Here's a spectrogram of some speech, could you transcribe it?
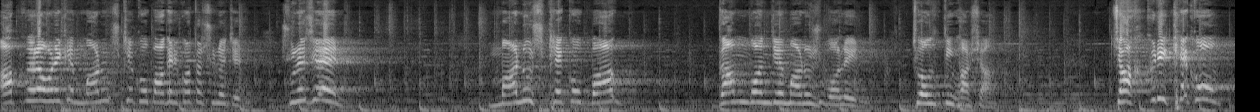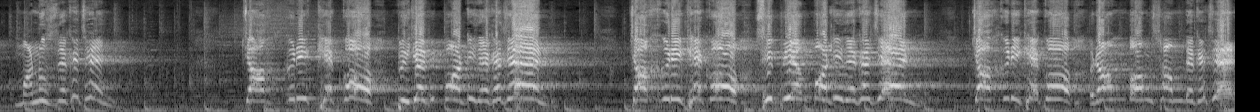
আপনারা অনেকে মানুষ খেকো বাঘের কথা শুনেছেন। শুনেছেন? মানুষ খেকো বাঘ গ্রামগঞ্জে মানুষ বলেন, চলতি ভাষা। চাকরি খেকো মানুষ দেখেছেন? চাকরি খেকো বিজেপি পার্টি দেখেছেন? চাকরি খেকো সিপিএম পার্টি দেখেছেন? চাকরি খেকো রামবম সাম দেখেছেন?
